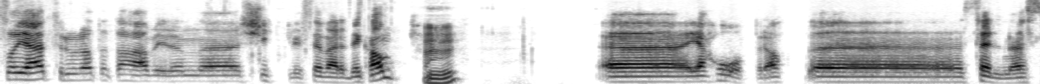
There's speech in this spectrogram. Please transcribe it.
så jeg tror at dette her blir en uh, skikkelig severdig kamp. Mm. Uh, jeg håper at uh, Selnes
